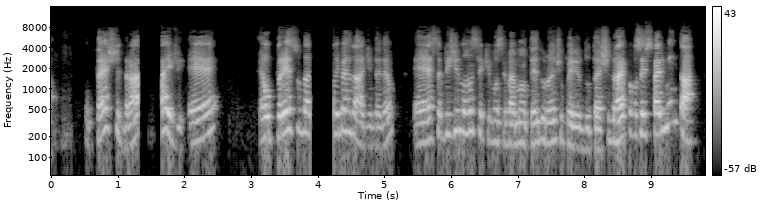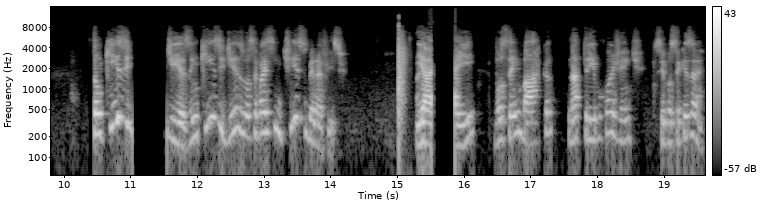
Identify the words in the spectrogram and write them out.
a, o test drive é, é o preço da liberdade, entendeu? É essa vigilância que você vai manter durante o período do test drive para você experimentar. São 15 dias. Em 15 dias você vai sentir esse benefício. E aí você embarca na tribo com a gente, se você quiser.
